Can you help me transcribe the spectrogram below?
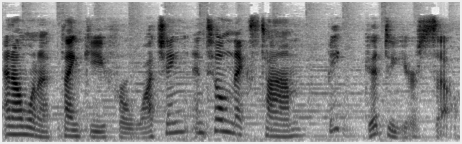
And I want to thank you for watching. Until next time, be good to yourself.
